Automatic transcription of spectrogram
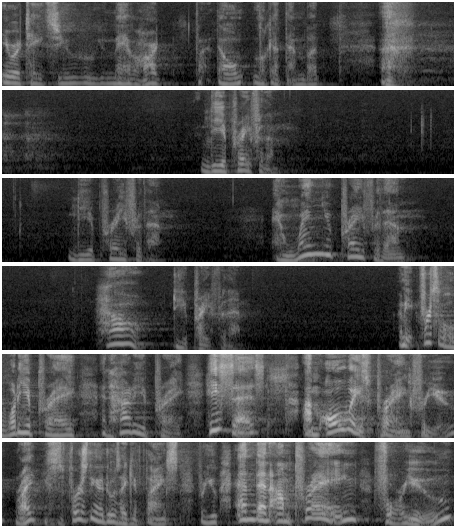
irritates you, who you may have a hard time. Don't look at them, but uh, do you pray for them? Do you pray for them? And when you pray for them, how do you pray for them? I mean, first of all, what do you pray and how do you pray? He says, I'm always praying for you, right? He says, the first thing I do is I give thanks for you, and then I'm praying for you,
